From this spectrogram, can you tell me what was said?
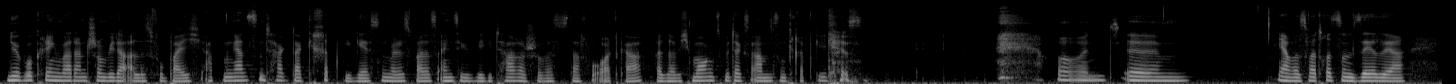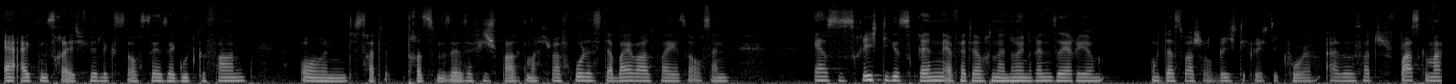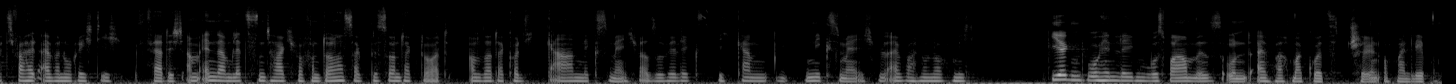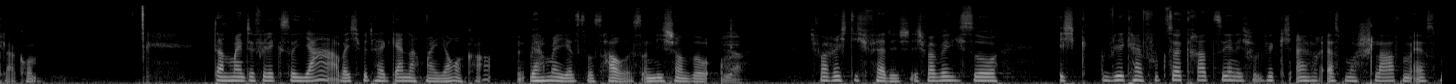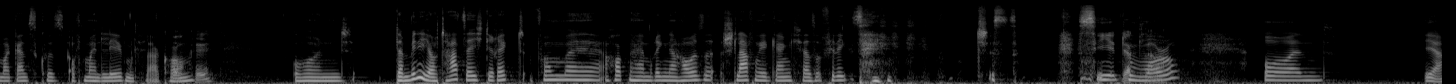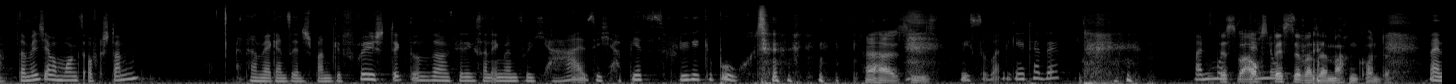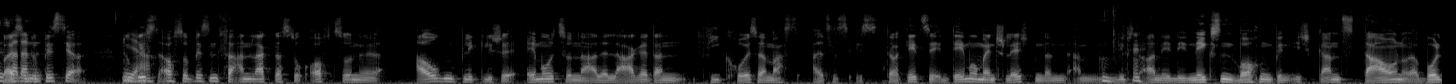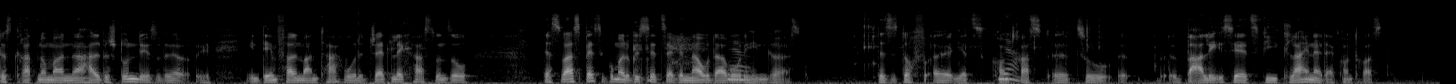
Nürburgring war dann schon wieder alles vorbei. Ich habe den ganzen Tag da Crepe gegessen, weil das war das einzige Vegetarische, was es da vor Ort gab. Also habe ich morgens, mittags, abends ein Crepe gegessen. Und ähm, ja, aber es war trotzdem sehr, sehr ereignisreich. Felix ist auch sehr, sehr gut gefahren. Und es hat trotzdem sehr, sehr viel Spaß gemacht. Ich war froh, dass ich dabei war. Es war jetzt auch sein erstes richtiges Rennen. Er fährt ja auch in der neuen Rennserie. Und das war schon richtig, richtig cool. Also es hat Spaß gemacht. Ich war halt einfach nur richtig fertig. Am Ende, am letzten Tag, ich war von Donnerstag bis Sonntag dort. Am Sonntag konnte ich gar nichts mehr. Ich war so, Felix, ich kann nichts mehr. Ich will einfach nur noch mich irgendwo hinlegen, wo es warm ist und einfach mal kurz chillen, auf mein Leben klarkommen. Dann meinte Felix so, ja, aber ich würde halt gern nach Mallorca. Wir haben ja jetzt das Haus und ich schon so, oh, Ja. Ich war richtig fertig. Ich war wirklich so, ich will kein Flugzeug gerade sehen. Ich will wirklich einfach erstmal schlafen, erstmal ganz kurz auf mein Leben klarkommen. Okay. Und dann bin ich auch tatsächlich direkt vom äh, Hockenheimring nach Hause schlafen gegangen. Ich war so, Felix, tschüss, see you Ja, tomorrow. Und ja, dann bin ich aber morgens aufgestanden. Dann haben wir ganz entspannt gefrühstückt und so. Und Felix dann irgendwann so, ja, also ich habe jetzt Flüge gebucht. Haha, süß. Nicht so, wann geht er denn? Das war auch das? Beste, was er machen konnte. Nein, das weißt war du, dann, du bist ja, du Ja. bist auch so ein bisschen veranlagt, dass du oft so eine augenblickliche emotionale Lage dann viel größer machst, als es ist. Da geht es dir in dem Moment schlecht und dann am liebsten, ah nee, die nächsten Wochen bin ich ganz down, obwohl das gerade nochmal eine halbe Stunde ist oder in dem Fall mal ein Tag, wo du Jetlag hast und so. Das war das Beste. Guck mal, du bist jetzt ja genau da, wo Ja. du hingehörst. Das ist doch äh, jetzt Kontrast äh, zu äh, Bali ist ja jetzt viel kleiner, der Kontrast.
